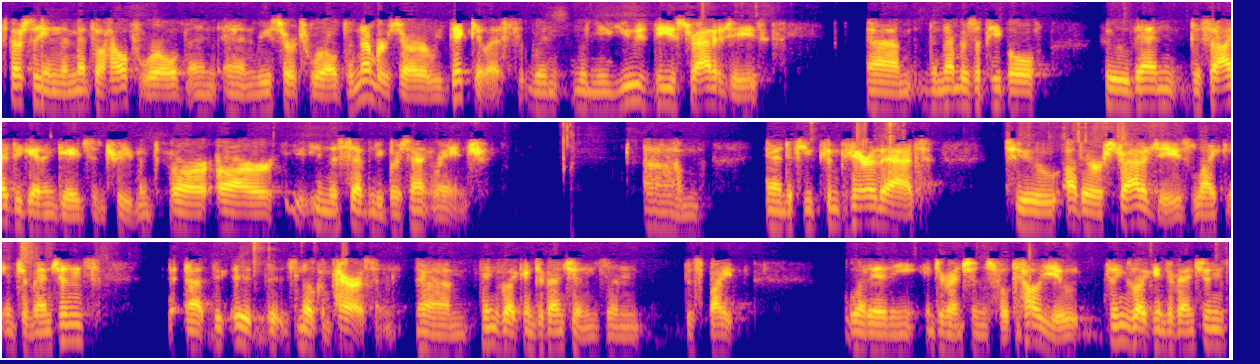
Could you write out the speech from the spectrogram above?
especially in the mental health world and, and research world, the numbers are ridiculous. When when you use these strategies, um, the numbers of people who then decide to get engaged in treatment are are in the seventy percent range. Um, and if you compare that to other strategies like interventions, uh, there's no comparison. Um, things like interventions, and despite what any interventions will tell you, things like interventions,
